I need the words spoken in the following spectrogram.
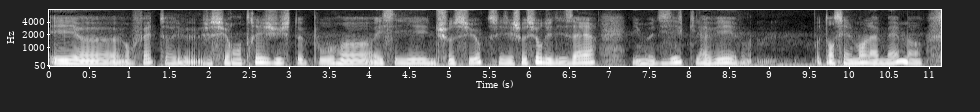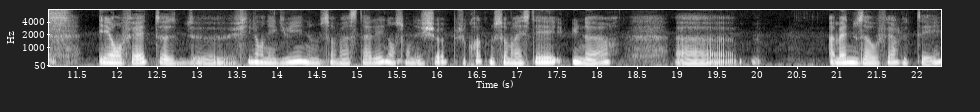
Et en fait, je suis rentrée juste pour essayer une chaussure, parce que les chaussures du désert. Il me disait qu'il avait potentiellement la même. Et en fait, de fil en aiguille, nous nous sommes installés dans son échoppe. Je crois que nous sommes restés une heure. Euh, Ahmed nous a offert le thé.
